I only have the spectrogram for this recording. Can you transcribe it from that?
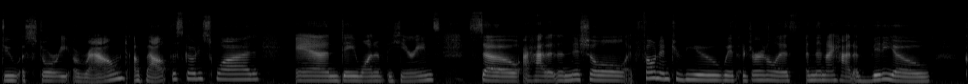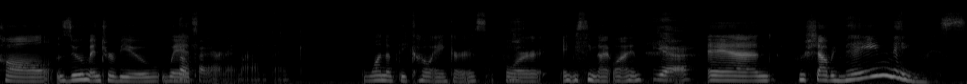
do a story around about the SCOTUS Squad and day one of the hearings. So I had an initial like phone interview with a journalist, and then I had a video call Zoom interview with Don't say her name. I don't think. one of the co-anchors for ABC Nightline, Yeah, and who shall remain nameless.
